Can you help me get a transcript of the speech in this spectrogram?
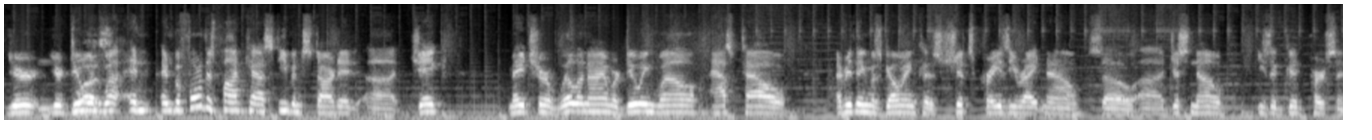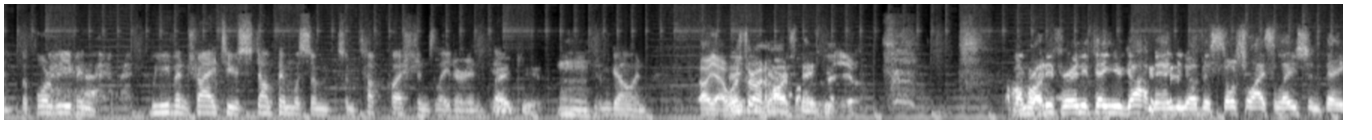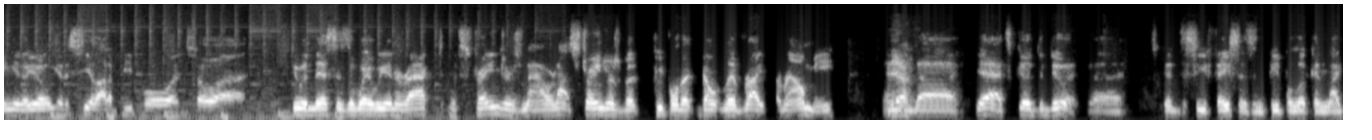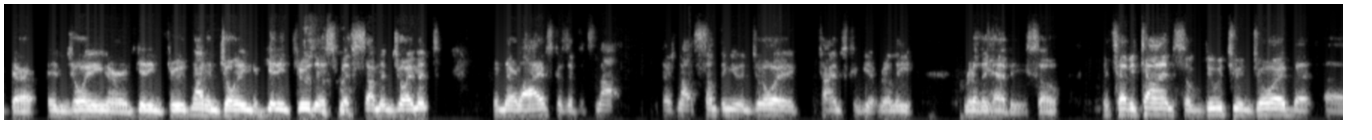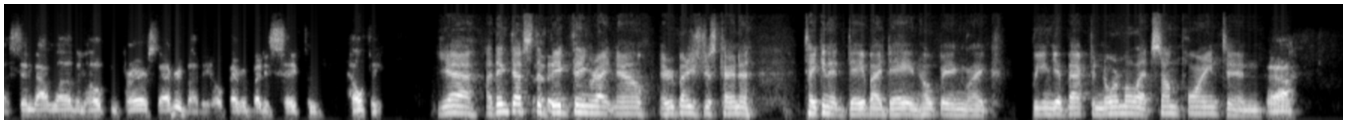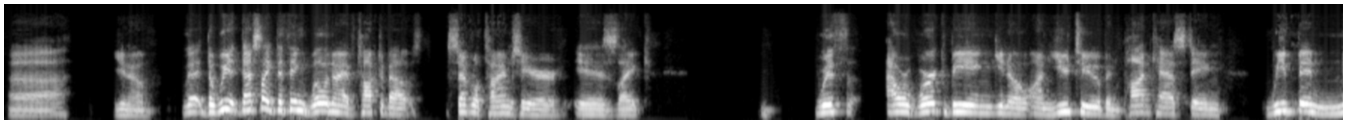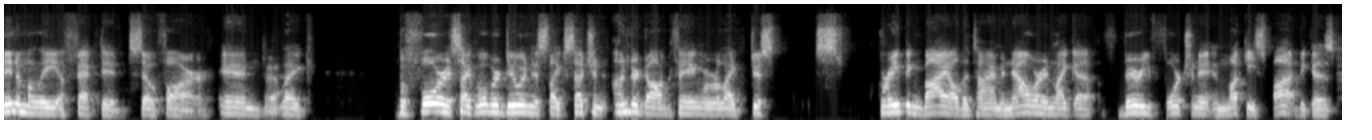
Pissed, too. You're you're doing Was. well. And and before this podcast even started, uh, Jake made sure Will and I were doing well. Asked how everything was going because shit's crazy right now. So uh, just know he's a good person. Before we even we even try to stump him with some some tough questions later and, and Thank you. Mhm. get him going. Oh yeah, we're Thank you, throwing guys. hard Thank balls you. at you. I'm ready for anything you got, man. You know, this social isolation thing, you know, you don't get to see a lot of people. And so uh, doing this is the way we interact with strangers now, or not strangers, but people that don't live right around me. And yeah, uh, yeah it's good to do it. Uh, it's good to see faces and people looking like they're enjoying or getting through, not enjoying, but getting through this with some enjoyment in their lives. Because if it's not, if there's not something you enjoy, times can get really, really heavy. So, it's heavy times, so do what you enjoy, but uh, send out love and hope and prayers to everybody. Hope everybody's safe and healthy. Yeah, I think that's the big thing right now. Everybody's just kind of taking it day by day and hoping like we can get back to normal at some point and Yeah, uh, you know, the, the weird. That's like the thing Will and I have talked about several times here is like with our work being, you know, on YouTube and podcasting, we've been minimally affected so far, and Yeah. like before, it's like what we're doing is like such an underdog thing where we're like just scraping by all the time, and now we're in like a very fortunate and lucky spot because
